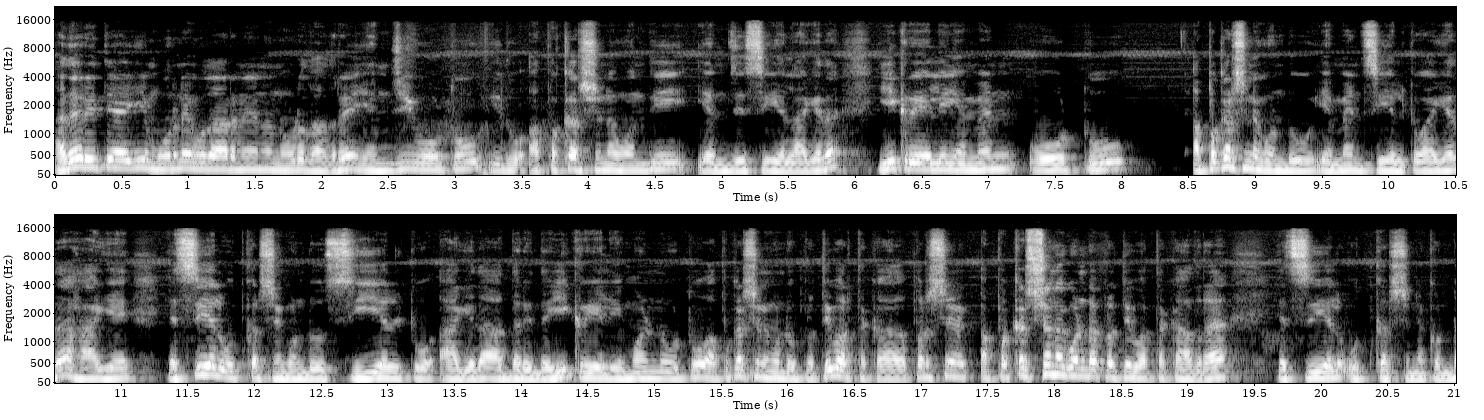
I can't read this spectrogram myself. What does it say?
ಅದೇ ರೀತಿಯಾಗಿ ಮೂರನೇ ಉದಾಹರಣೆಯನ್ನು ನೋಡೋದಾದರೆ ಎಂ ಜಿ ಓ ಟು ಇದು ಅಪಕರ್ಷಣ ಹೊಂದಿ ಎಂ ಜಿ ಸಿ ಎಲ್ ಆಗಿದೆ. ಈ ಕ್ರಿಯೆಯಲ್ಲಿ ಎಂ ಎನ್ ಒ ಟು ಅಪಕರ್ಷಣಗೊಂಡು M N C L two ಆಗ್ಯದ. ಹಾಗೆ ಎಸ್ ಸಿ ಎಲ್ ಉತ್ಕರ್ಷಣೆಗೊಂಡು ಸಿ ಎಲ್ ಟು ಆಗ್ಯದ. ಆದ್ದರಿಂದ ಈ ಕ್ರಿಯೆಯಲ್ಲಿ ಓ ಟು ಅಪಕರ್ಷಣೆಗೊಂಡು ಪ್ರತಿವರ್ತಕ, ಅಪರ್ಷ, ಅಪಕರ್ಷಣಗೊಂಡ ಪ್ರತಿವರ್ತಕ ಆದ್ರೆ ಎಸ್ ಸಿ ಎಲ್ ಉತ್ಕರ್ಷಣೆಗೊಂಡ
